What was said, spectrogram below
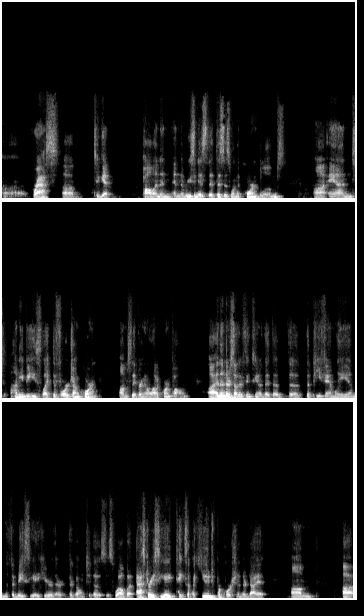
uh, grass uh, to get pollen? And, and the reason is that this is when the corn blooms, uh, and honeybees like to forage on corn. Um, so they bring in a lot of corn pollen. Uh, and then there's other things, you know, the, the the the pea family and the Fabaceae here, they're they're going to those as well. But Asteraceae takes up a huge proportion of their diet. Um, uh,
